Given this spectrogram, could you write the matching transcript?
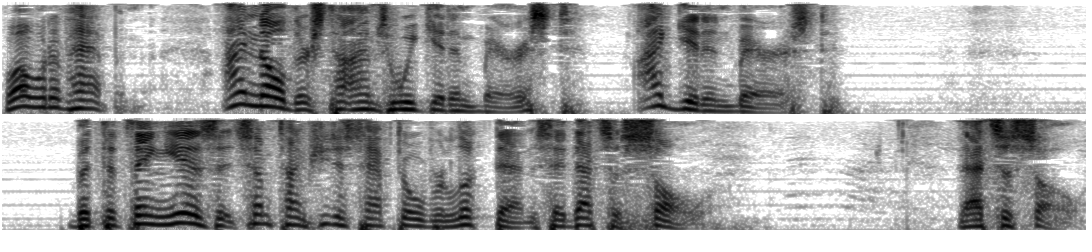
What would have happened? I know there's times we get embarrassed. I get embarrassed. But the thing is that sometimes you just have to overlook that and say, that's a soul. That's a soul.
